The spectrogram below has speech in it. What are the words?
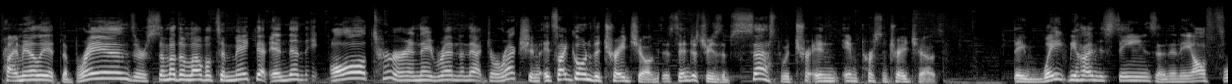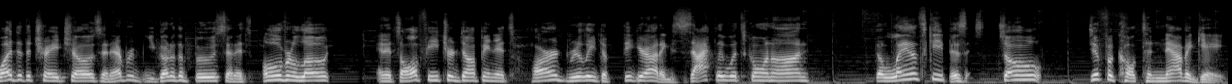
primarily at the brands or some other level to make that. And then they all turn and they run in that direction. It's like going to the trade show. This industry is obsessed with tra- in, in-person trade shows. They wait behind the scenes and then they all flood to the trade shows and every you go to the booths and it's overload and it's all feature dumping. It's hard really to figure out exactly what's going on. The landscape is so difficult to navigate.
